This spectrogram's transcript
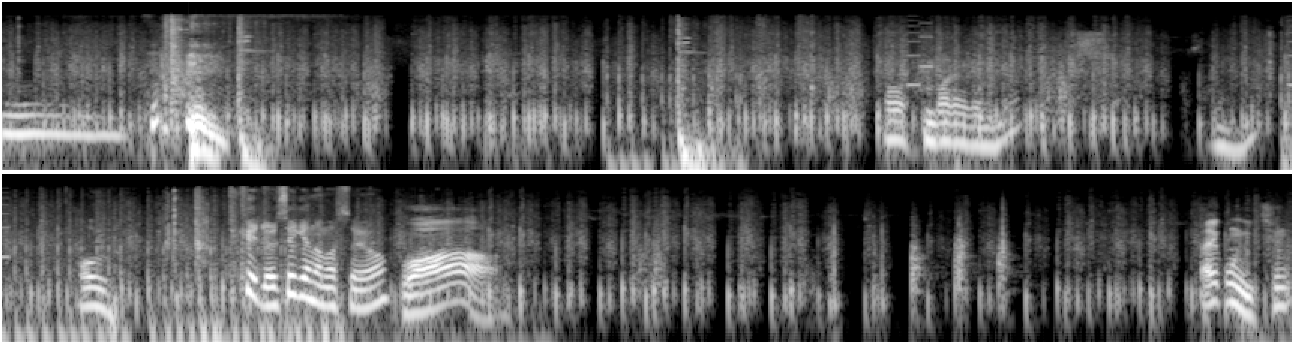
어, 분발해야겠는데? 어우. 티켓 13개 남았어요. 와. 딸공 2층.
